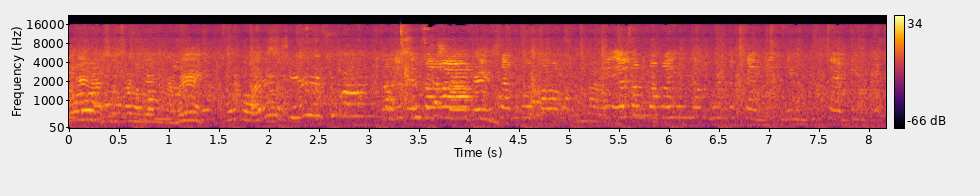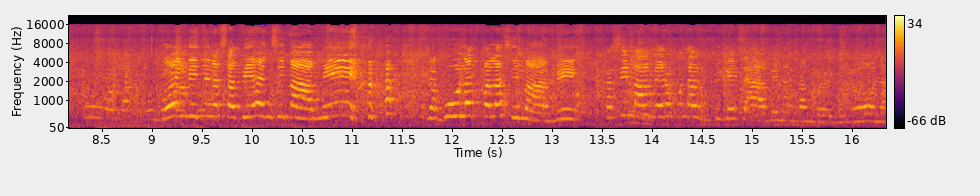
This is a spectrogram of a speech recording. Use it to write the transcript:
akin, nasa Sanggen kami. Opo. Ano, sino ito ka? Mga pinsan ko, mga eh, alam ba kayong number na 7 po, wala po. Oh, hindi niyo nasabihan si Mami. Nagulat pala si Mami. Kasi Mami, meron po nagbigay sa amin ng number niyo na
